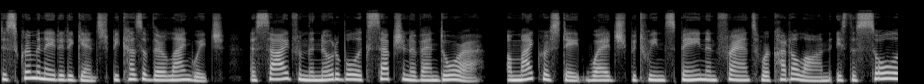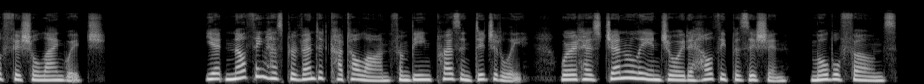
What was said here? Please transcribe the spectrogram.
discriminated against because of their language, aside from the notable exception of Andorra, a microstate wedged between Spain and France where Catalan is the sole official language. Yet nothing has prevented Catalan from being present digitally, where it has generally enjoyed a healthy position, mobile phones,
